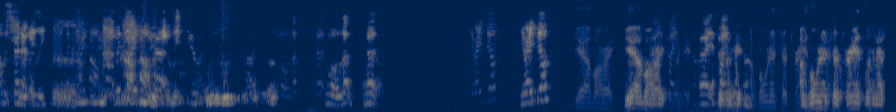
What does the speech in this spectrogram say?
I would try that lately. I've been trying to do that. Thank you. Whoa, that's nuts. You ready, Phil? Yeah, I'm all right. Yeah, I'm alright. This I'm getting. Alright, that's This why I'm getting. I'm going into a trance. I'm going looking into a those trance looking at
